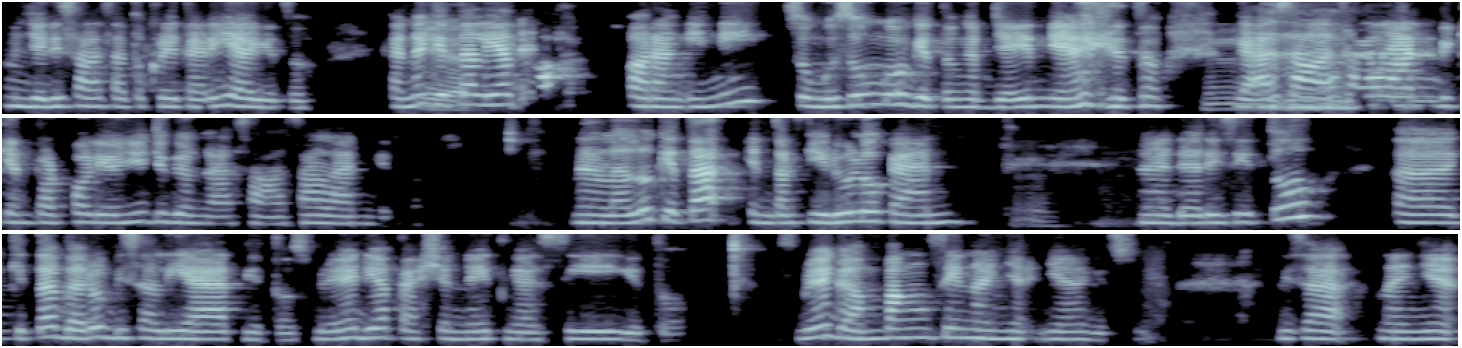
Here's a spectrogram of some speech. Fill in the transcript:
menjadi salah satu kriteria gitu. Karena yeah. kita lihat oh, orang ini sungguh-sungguh gitu ngerjainnya gitu. Nggak hmm. asal-asalan, bikin portfolionya juga nggak asal-asalan gitu. Nah, lalu kita interview dulu kan. Hmm. Nah, dari situ uh, kita baru bisa lihat gitu. Sebenarnya dia passionate nggak sih gitu. Sebenarnya gampang sih nanyanya gitu. Bisa nanya,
